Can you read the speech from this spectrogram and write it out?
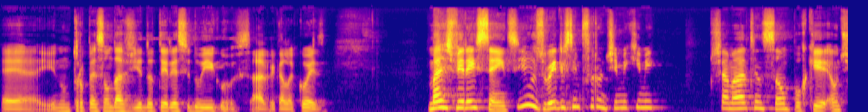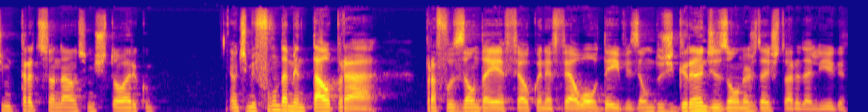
É, e num tropeção da vida eu teria sido Eagles, sabe? Aquela coisa. Mas virei Saints. E os Raiders sempre foram um time que me chamaram a atenção, porque é um time tradicional, um time histórico. É um time fundamental para para a fusão da EFL com a NFL. O Al Davis é um dos grandes owners da história da liga.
